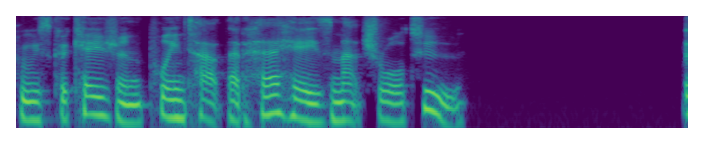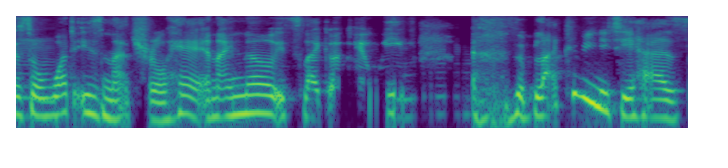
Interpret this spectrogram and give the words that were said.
who is Caucasian point out that her hair is natural too. So, Mm. what is natural hair? And I know it's like, okay, we, Mhm. the Black community has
